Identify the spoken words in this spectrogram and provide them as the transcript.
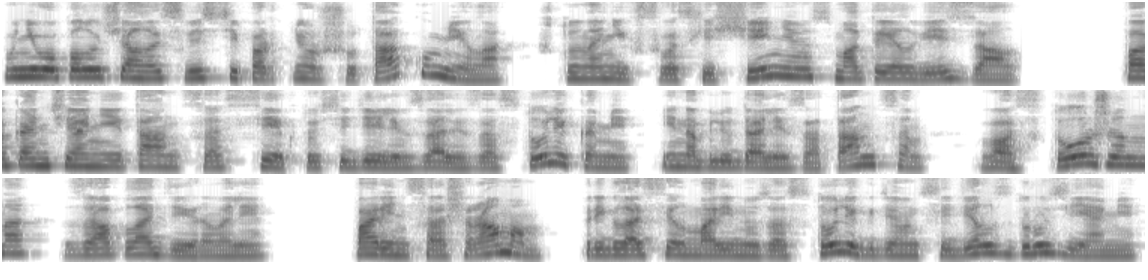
У него получалось вести партнершу так умело, что на них с восхищением смотрел весь зал. По окончании танца все, кто сидели в зале за столиками и наблюдали за танцем, восторженно зааплодировали. Парень со шрамом пригласил Марину за столик, где он сидел с друзьями.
